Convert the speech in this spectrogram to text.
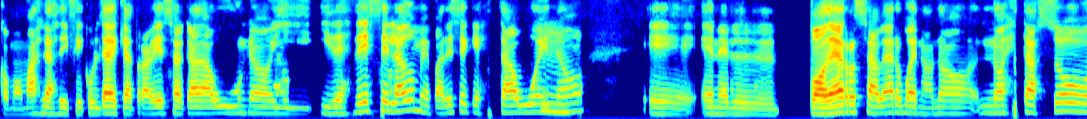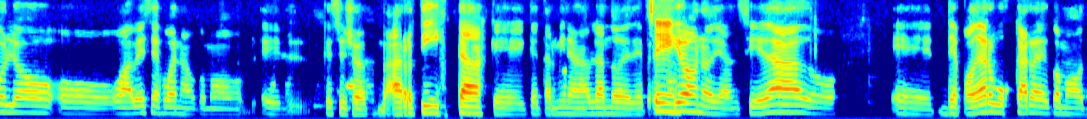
como más las dificultades que atraviesa cada uno, y, desde ese lado me parece que está Mm. bueno eh, en el poder saber, bueno, no, no estás solo, o, o a veces, bueno, como, el, qué sé yo, artistas que, que terminan hablando de depresión o de ansiedad, o eh, de poder buscar eh, como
